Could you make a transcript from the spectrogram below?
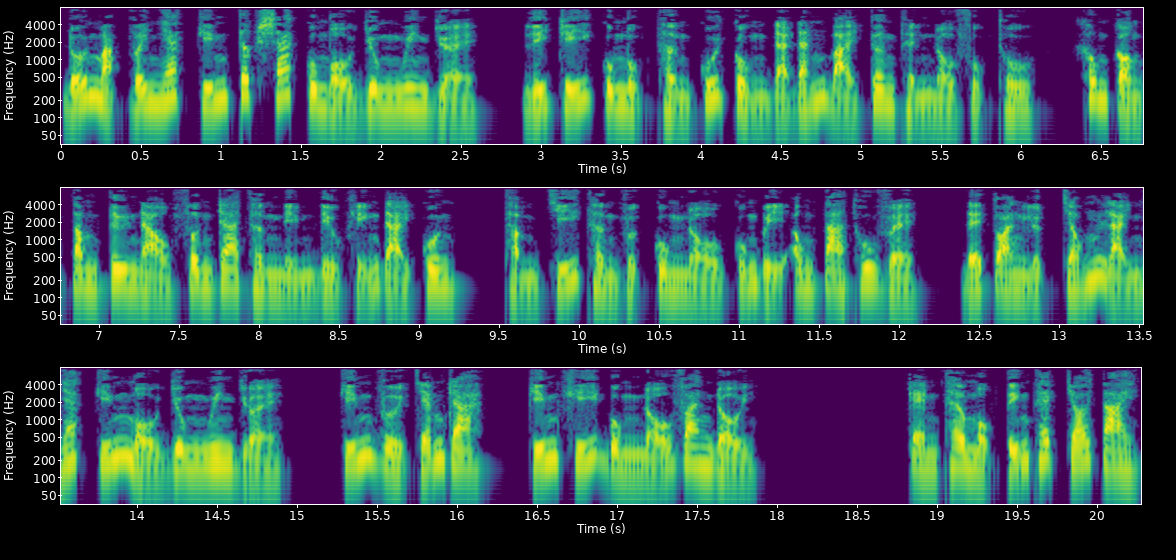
Đối mặt với nhát kiếm tất sát của mộ dung nguyên Duệ, lý trí của mục thần cuối cùng đã đánh bại cơn thịnh nộ phục thù, không còn tâm tư nào phân ra thần niệm điều khiển đại quân, thậm chí thần vực cung nộ cũng bị ông ta thu về, để toàn lực chống lại nhát kiếm mộ dung nguyên Duệ. Kiếm vừa chém ra, kiếm khí bùng nổ vang đội. Kèm theo một tiếng thét chói tai,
